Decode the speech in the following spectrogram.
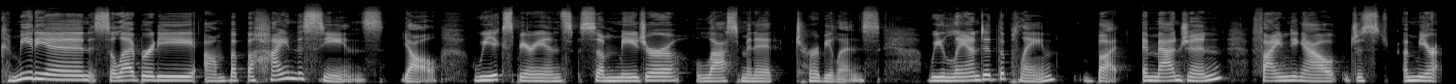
comedian, celebrity, um, but behind the scenes, y'all, we experienced some major last minute turbulence. We landed the plane, but imagine finding out just a mere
